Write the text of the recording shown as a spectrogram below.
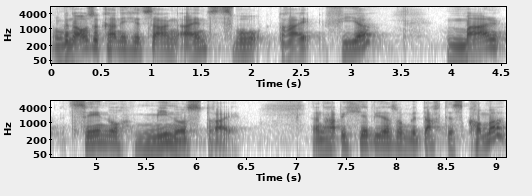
Und genauso kann ich jetzt sagen 1, 2, 3, 4 mal 10 hoch minus 3. Dann habe ich hier wieder so ein gedachtes Komma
